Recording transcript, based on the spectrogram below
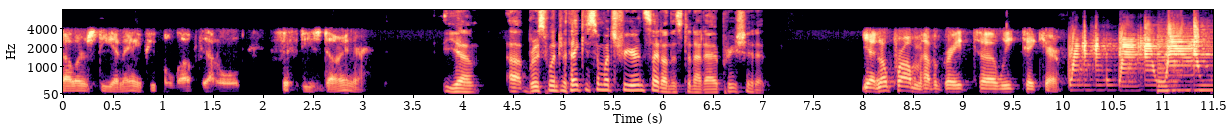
Zellers DNA. People love that old '50s diner. Yeah, uh, Bruce Winder, thank you so much for your insight on this tonight. I appreciate it. Yeah, no problem. Have a great uh, week. Take care.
